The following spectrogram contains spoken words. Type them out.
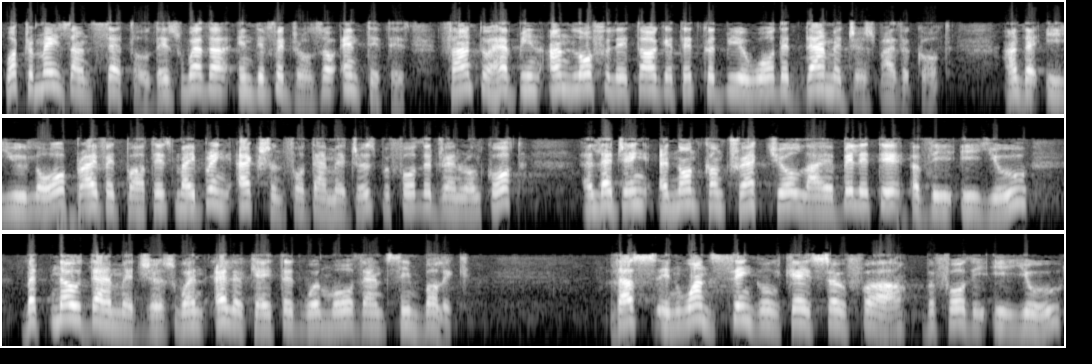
What remains unsettled is whether individuals or entities found to have been unlawfully targeted could be awarded damages by the court. Under EU law, private parties may bring action for damages before the General Court, alleging a non-contractual liability of the EU, but no damages when allocated were more than symbolic. Thus, in one single case so far before the EU,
